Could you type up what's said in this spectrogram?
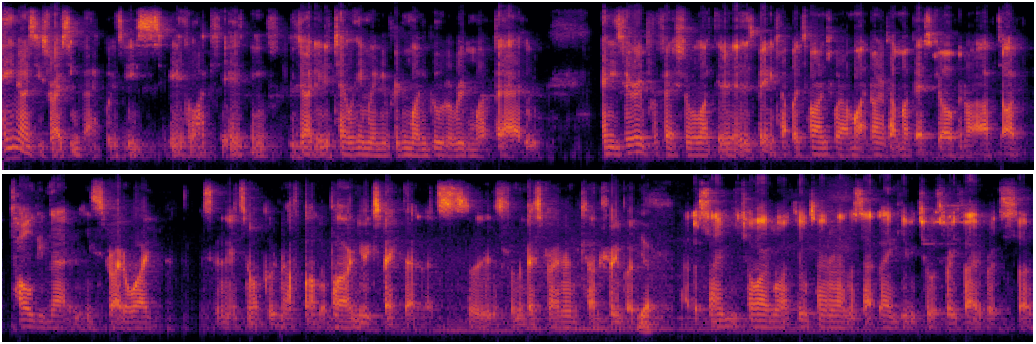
he knows he's racing backwards. He's, he's like he's- you don't need to tell him when you've ridden one good or ridden one bad, and, and he's very professional. Like there, there's been a couple of times where I might not have done my best job, and I, I've, I've told him that, and he's straight away. said, It's not good enough, blah blah blah, and you expect that. That's it's from the best trainer in the country, but Yep. at the same time, like he'll turn around on Saturday and give you two or three favourites. So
